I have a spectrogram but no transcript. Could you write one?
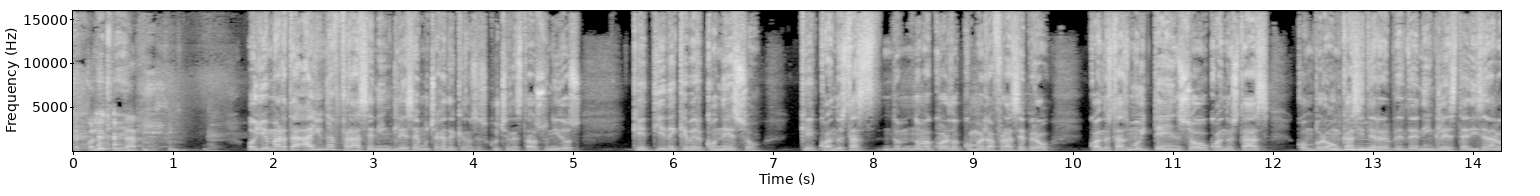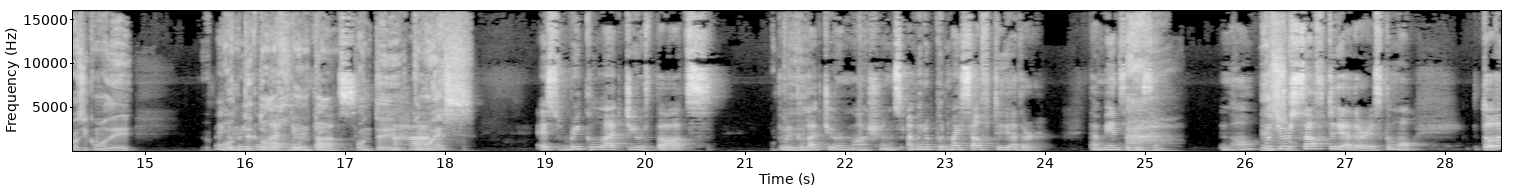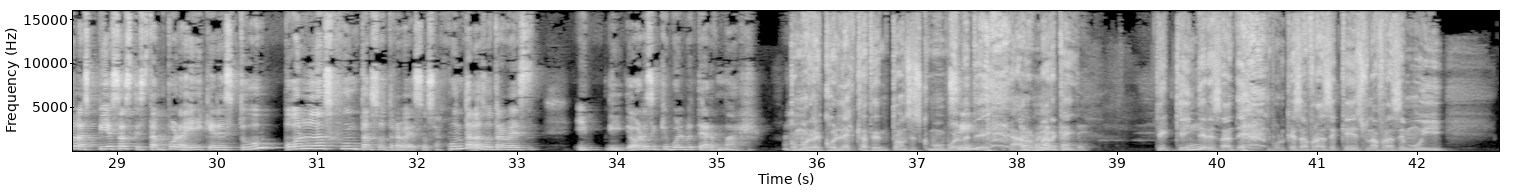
Recolectarnos. Oye, Marta, hay una frase en inglés, hay mucha gente que nos escucha en Estados Unidos que tiene que ver con eso que cuando estás, no, me acuerdo cómo es la frase, pero cuando estás muy tenso o cuando estás con broncas y de repente en inglés te dicen algo así como de ponte todo junto, ponte, ¿cómo es? Es recollect your thoughts, recollect your emotions. I'm going to put myself together. También se dice, ah, ¿no? Put yourself together. Es como todas las piezas que están por ahí que eres tú, ponlas juntas otra vez. O sea, júntalas otra vez y, y ahora sí que vuélvete a armar. Como recolectate entonces, como vuélvete a armar. Qué, qué, interesante, porque esa frase que es una frase muy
